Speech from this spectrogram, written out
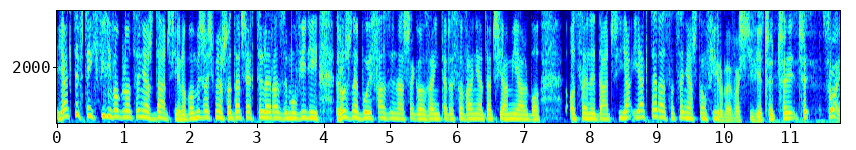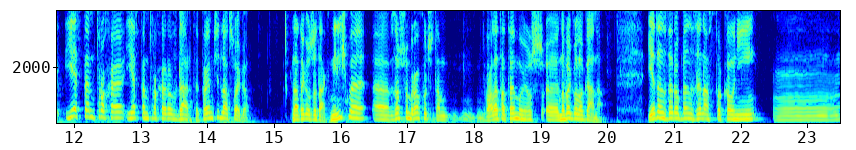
jak ty w tej chwili w ogóle oceniasz Dacię? No bo my żeśmy już o Daciach tyle razy mówili, różne były fazy naszego zainteresowania Daciami albo oceny Daci. Ja, jak teraz oceniasz tą firmę właściwie? Czy, czy, czy... Słuchaj, jestem trochę, jestem trochę rozdarty. Powiem ci dlaczego. Dlatego, że tak, mieliśmy e, w zeszłym roku, czy tam dwa lata temu już e, nowego Logana. 1.0 benzyna 100 koni, mm,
